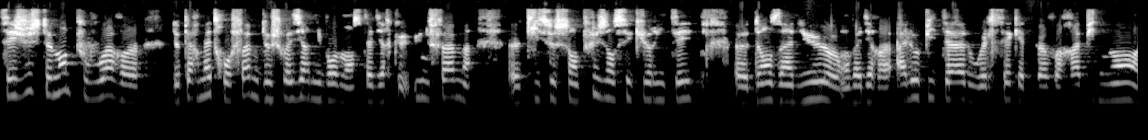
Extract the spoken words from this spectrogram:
c'est justement de pouvoir, euh, de permettre aux femmes de choisir librement. C'est-à-dire qu'une femme qui se sent plus en sécurité dans un lieu, on va dire à l'hôpital, où elle sait qu'elle peut avoir rapidement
